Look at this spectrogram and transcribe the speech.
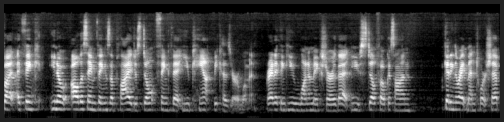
but I think, you know, all the same things apply. Just don't think that you can't because you're a woman, right? I think you want to make sure that you still focus on getting the right mentorship.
